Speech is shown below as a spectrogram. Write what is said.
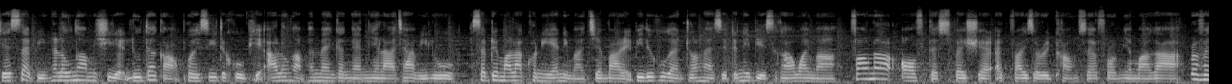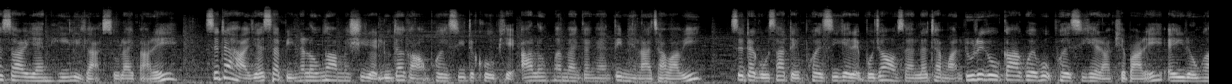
ရဲဆက်ပြီးနှလုံးသားမရှိတဲ့လူသက်ကောင်ဖွဲ့စည်းတစ်ခုဖြစ်အားလုံးကမှန်မှန်ကန်ကန်မြင်လာကြပြီလို့စက်တင်ဘာလ9ရက်နေ့မှာကျင်းပတဲ့ပြည်သူ့ခုခံဒေါ်လာစစ်တနစ်ပြေစကားဝိုင်းမှာ Founder of the Special Advisory Council for Myanmar က Professor Yan Healy ကဆိုလိုက်ပါတယ်စစ်တပ်ဟာရဲဆက်ပြီးနှလုံးသားမရှိတဲ့လူသက်ကောင်ဖွဲ့စည်းတစ်ခုဖြစ်အားလုံးမှန်မှန်ကန်ကန်သိမြင်လာကြပါပြီစစ်တပ်ကိုစတင်ဖွဲ့စည်းခဲ့တဲ့ဗိုလ်ချုပ်အောင်ဆန်းလက်ထက်မှာလူတွေကိုကာကွယ်ဖို့ဖွဲ့စည်းခဲ့တာဖြစ်ပါတယ်အဲဒီတုန်းက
